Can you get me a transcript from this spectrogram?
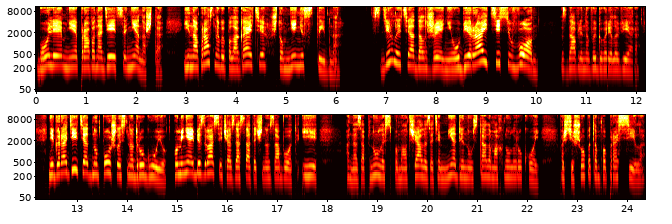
Более мне право надеяться не на что, и напрасно вы полагаете, что мне не стыдно. Сделайте одолжение, убирайтесь вон!» — сдавленно выговорила Вера. «Не городите одну пошлость на другую. У меня и без вас сейчас достаточно забот. И...» Она запнулась, помолчала, затем медленно, устало махнула рукой. Почти шепотом попросила.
